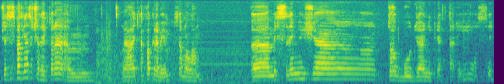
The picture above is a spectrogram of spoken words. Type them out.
Že se zpátky na začátek, to ne. Um, já teďka fakt nevím, se omlouvám. Uh, myslím, že to bude někde tady asi.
